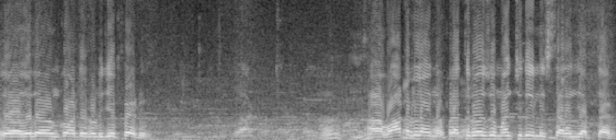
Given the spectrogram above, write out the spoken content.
ఏదో ఇంకోటి రెండు చెప్పాడు. ఆ, వాటర్ లైన్ ప్రతిరోజు మంచినీళ్ళు ఇస్తానని చెప్తాడు.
